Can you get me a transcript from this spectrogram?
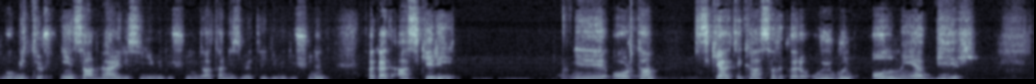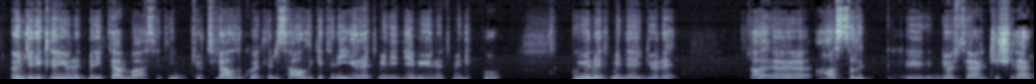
Bu bir tür insan vergisi gibi düşünün, vatan hizmeti gibi düşünün. Fakat askeri e, ortam psikiyatrik hastalıklara uygun olmayabilir. Öncelikle yönetmelikten bahsedeyim. Türk Silahlı Kuvvetleri Sağlık Yeteneği Yönetmeliği diye bir yönetmelik bu. Bu yönetmeliğe göre e, hastalık e, gösteren kişiler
